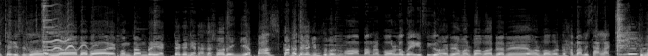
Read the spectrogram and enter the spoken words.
উঠে গেছে গো। আল্লাহ বাবা এখন তো আমরা এক টাকা নিয়ে ঢাকা শহরে গিয়ে পাঁচ কাঠা জায়গা কিনতে পারব। ও আব্বা আমরা বড় লোক হয়ে গেছি গো। আরে আমার বাবা রে আমার বাবা আব্বা আমি চালাক। তুমি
